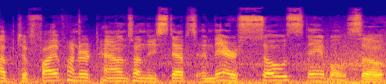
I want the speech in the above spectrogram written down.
up to 500 pounds on these steps and they are so stable. So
